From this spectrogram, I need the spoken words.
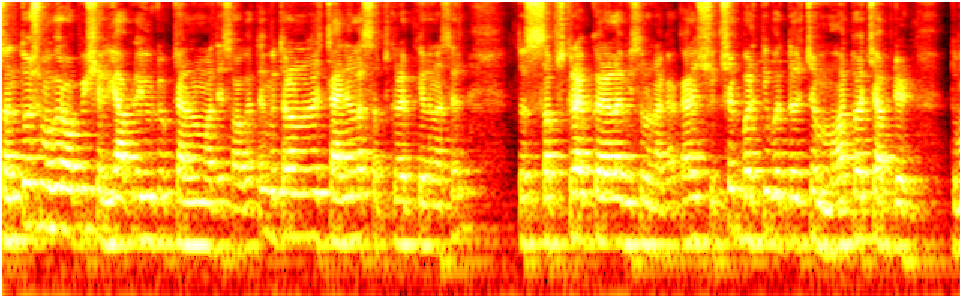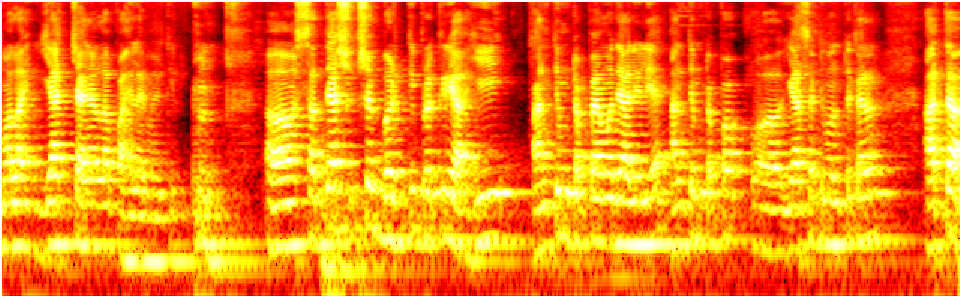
संतोष मगर ऑफिशियल या आपल्या यूट्यूब चॅनलमध्ये स्वागत आहे. मित्रांनो जर चॅनलला सबस्क्राईब केलं नसेल तर सबस्क्राईब करायला विसरू नका कारण शिक्षक भरतीबद्दलचे महत्त्वाचे अपडेट तुम्हाला याच चॅनलला पाहायला मिळतील. सध्या शिक्षक भरती प्रक्रिया ही अंतिम टप्प्यामध्ये आलेली आहे. अंतिम टप्पा यासाठी म्हणतो कारण आता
